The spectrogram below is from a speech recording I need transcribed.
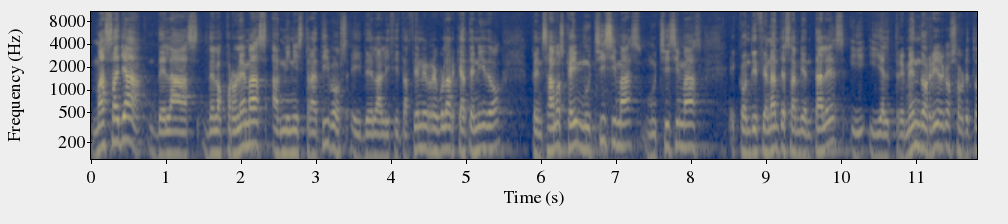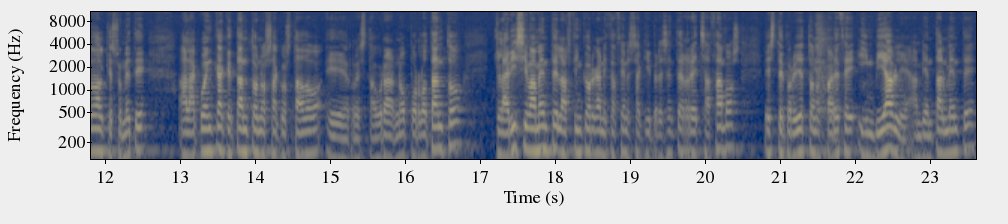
más allá de, las, de los problemas administrativos y de la licitación irregular que ha tenido, pensamos que hay muchísimas, muchísimas eh, condicionantes ambientales y, el tremendo riesgo, sobre todo al que somete a la cuenca que tanto nos ha costado eh, restaurar. ¿no? Por lo tanto, clarísimamente las cinco organizaciones aquí presentes rechazamos este proyecto, nos parece inviable ambientalmente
